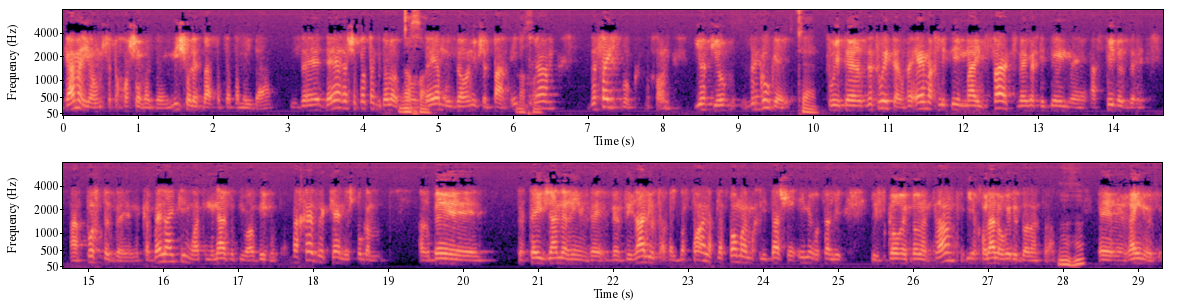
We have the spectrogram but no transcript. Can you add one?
גם היום, כשאתה חושב על זה, מי שולט בהפצת המידע? זה די הרשתות הגדולות, נכון. די המוזיאונים של פעם. נכון. אינסטגרם זה פייסבוק, נכון? יוטיוב זה גוגל, כן. טוויטר זה טוויטר, והם מחליטים מה יופץ, והם מחליטים, uh, הפיד הזה, הפוסט הזה מקבל לייקים, או התמונה הזאת אוהבים אותה. ואחרי זה, כן, יש פה גם הרבה תתי ז'אנרים ווירליות, אבל בפועל הפלטפורמה מחליטה שאם היא רוצה לסגור את דונלד טראמפ, היא יכולה להוריד את דונלד טראמפ. Mm-hmm. Uh, ראינו את זה.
